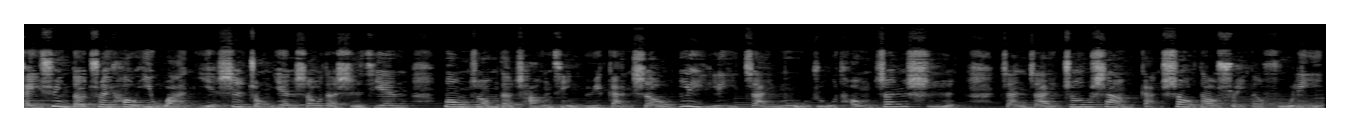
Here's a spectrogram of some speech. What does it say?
培训的最后一晚，也是总验收的时间。梦中的场景与感受历历在目，如同真实。站在舟上，感受到水的浮力，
